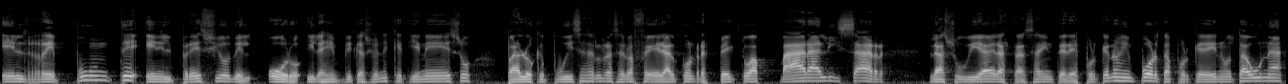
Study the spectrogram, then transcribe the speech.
el repunte en el precio del oro y las implicaciones que tiene eso para lo que pudiese hacer la Reserva Federal con respecto a paralizar la subida de las tasas de interés. ¿Por qué nos importa? Porque denota una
